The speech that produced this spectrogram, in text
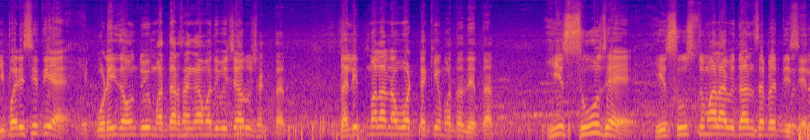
ही परिस्थिती आहे. हे कोणी जाऊन तुम्ही मतदारसंघामध्ये विचारू शकतात. दलित मला नव्वद टक्के मतं देतात. ही सूज आहे. ही सूज तुम्हाला विधानसभेत दिसेल.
